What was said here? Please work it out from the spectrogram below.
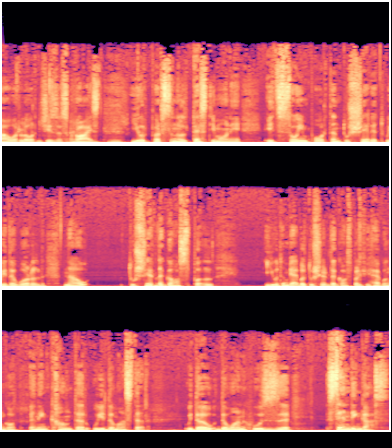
our Lord Jesus Christ. yes. Your personal testimony, it's so important to share it with the world. Now, to share the gospel, you wouldn't be able to share the gospel if you haven't got an encounter with the Master, with the, the one who's uh, sending us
